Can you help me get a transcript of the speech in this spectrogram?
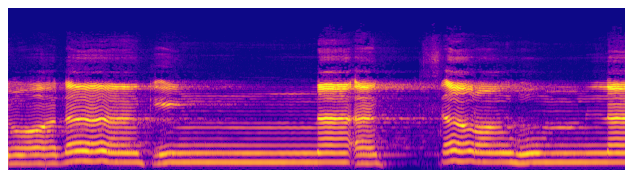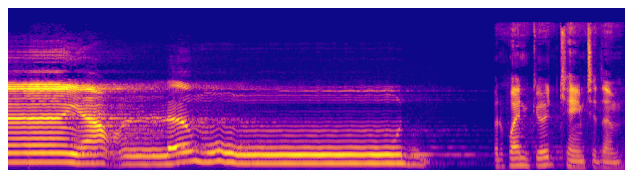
ولكن أكثرهم لا يعلمون But when good came to them,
